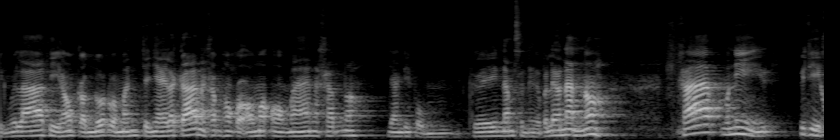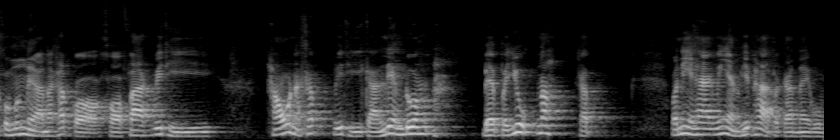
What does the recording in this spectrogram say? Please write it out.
ถึงเวลาที่เขากำหนดว่ามันจะใหญ่ละกันนะครับเขาก็เอามาออกมานะครับเนาะอย่างที่ผมเคยนำเสนอไปแล้วนั่นเนาะครับวันนี้วิธีคนเมืองเหนือนะครับก็ขอฝากวิธีเฮานะครับ วิธีการเลี้ยงดวงแบบประยุกต์เนาะครับ วันนี้หากมีอย่างพิพาทประการในผม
